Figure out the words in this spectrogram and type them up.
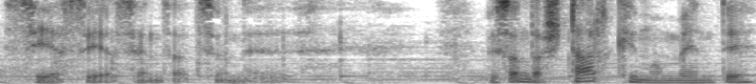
sehr, sehr sensationell. Besonders starke Momente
